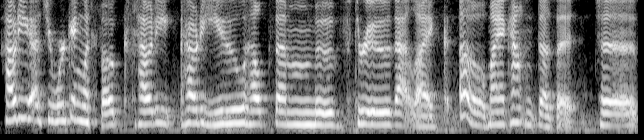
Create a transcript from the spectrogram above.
how do you as you're working with folks how do you how do you help them move through that like oh my accountant does it to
